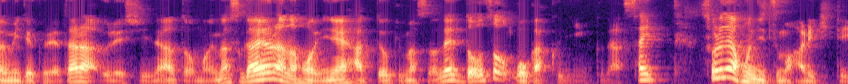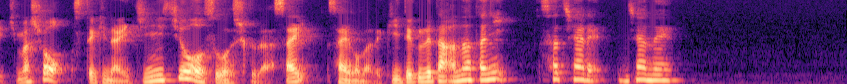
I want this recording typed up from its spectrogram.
見てくれたら嬉しいなと思います。概要欄の方にね、貼っておきますので、どうぞご確認ください。それでは本日も張り切っていきましょう。素敵な一日をお過ごしください。最後まで聞いてくれたあなたに、幸あれ。じゃあね。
